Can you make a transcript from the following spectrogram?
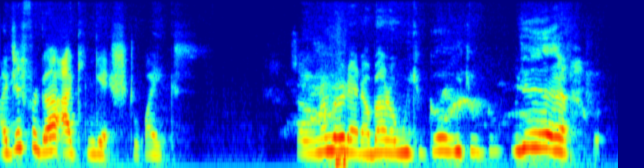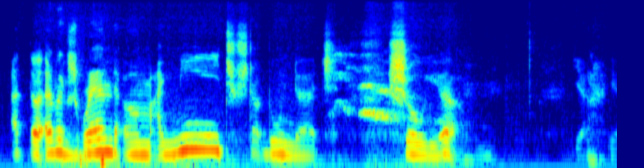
I just forgot I can get strikes. So remember that about a week ago, a week ago, yeah, at the MX Grand, um, I need to start doing that. So yeah, yeah, yeah.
